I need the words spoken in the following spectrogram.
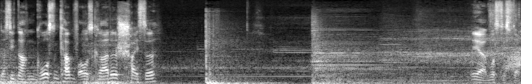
Das sieht nach einem großen Kampf aus gerade. Scheiße. Ja, wusste ich's doch.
